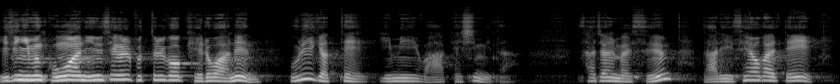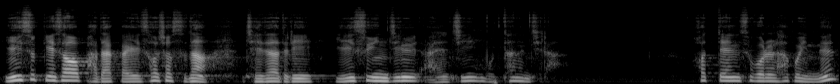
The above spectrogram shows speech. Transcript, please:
예수님은 공허한 인생을 붙들고 괴로워하는 우리 곁에 이미 와 계십니다. 사절 말씀 날이 새어갈 때에 예수께서 바닷가에 서셨으나 제자들이 예수인지를 알지 못하는지라 헛된 수고를 하고 있는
